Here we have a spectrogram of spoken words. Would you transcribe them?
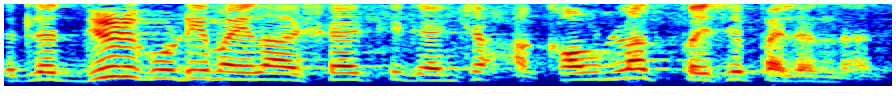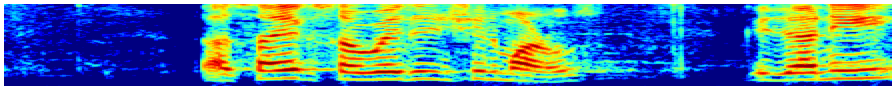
त्यातल्या दीड कोटी महिला अशा आहेत की ज्यांच्या अकाउंटलाच पैसे पहिल्यांदा आले. असा एक संवेदनशील माणूस की ज्यांनी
